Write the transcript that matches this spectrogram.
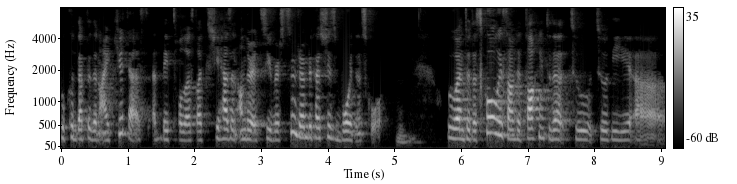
who conducted an IQ test, and they told us like she has an underachiever syndrome because she's bored in school. Mm-hmm. We went to the school. We started talking to the to to the uh,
